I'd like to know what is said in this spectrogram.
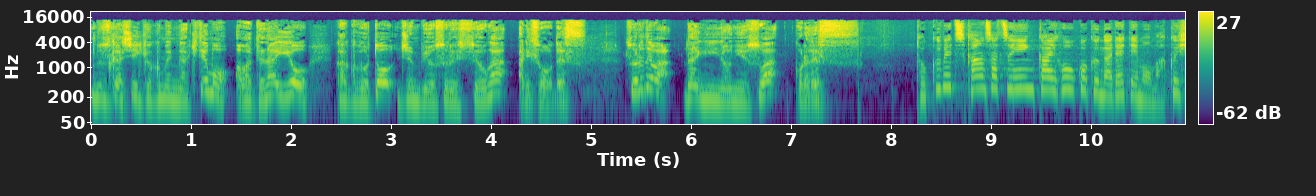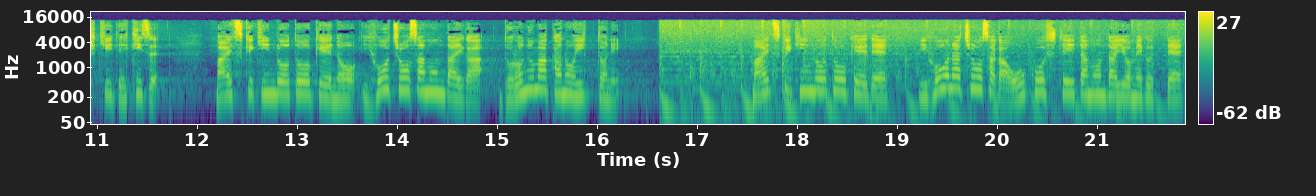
難しい局面が来ても慌てないよう、覚悟と準備をする必要がありそうです。それでは第2位のニュースはこれです。特別監察委員会報告が出ても幕引きできず、毎月勤労統計の違法調査問題が泥沼化の一途に。毎月勤労統計で違法な調査が横行していた問題をめぐって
